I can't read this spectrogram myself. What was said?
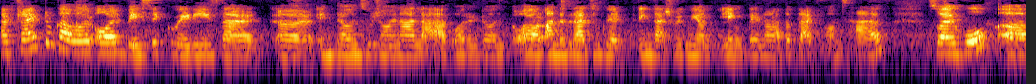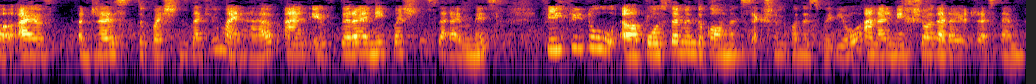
I've tried to cover all basic queries that uh, interns who join our lab or interns or undergrads who get in touch with me on LinkedIn or other platforms have. So I hope uh, I have addressed the questions that you might have and if there are any questions that I missed, feel free to uh, post them in the comments section for this video and I'll make sure that I address them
